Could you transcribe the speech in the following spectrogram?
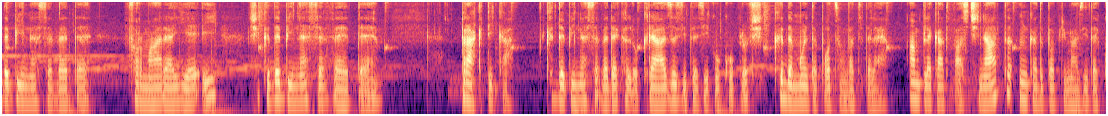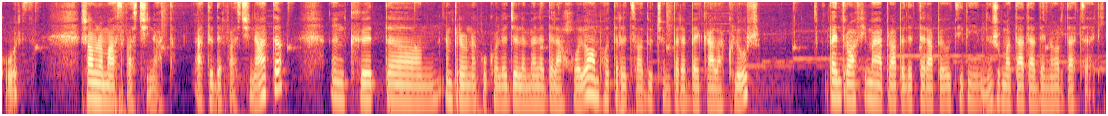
de bine se vede formarea ei și cât de bine se vede practica, cât de bine se vede că lucrează zi de zi cu cupluri și cât de multe pot să învăț de la ea. Am plecat fascinată încă după prima zi de curs și am rămas fascinată. Atât de fascinată încât uh, împreună cu colegele mele de la Holo am hotărât să o aducem pe Rebecca la Cluj pentru a fi mai aproape de terapeuții din jumătatea de nord a țării.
